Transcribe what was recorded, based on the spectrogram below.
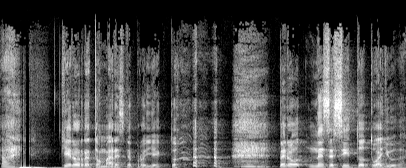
ay, quiero retomar este proyecto. Pero necesito tu ayuda.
